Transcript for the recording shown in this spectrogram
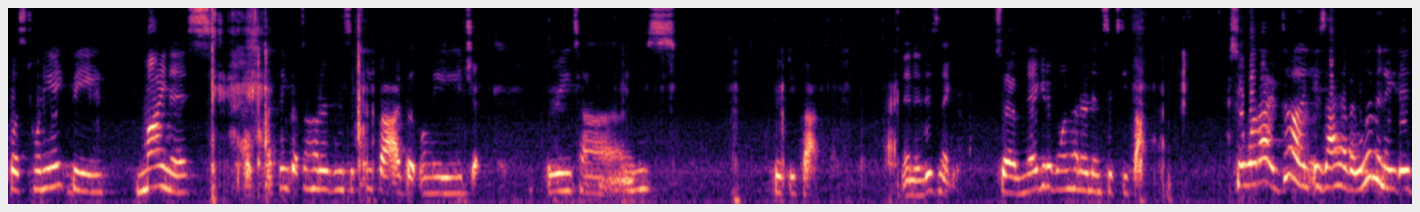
plus 28b minus, I think that's 165, but let me check. 3 times 55. And it is negative. So negative 165. So what I've done is I have eliminated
